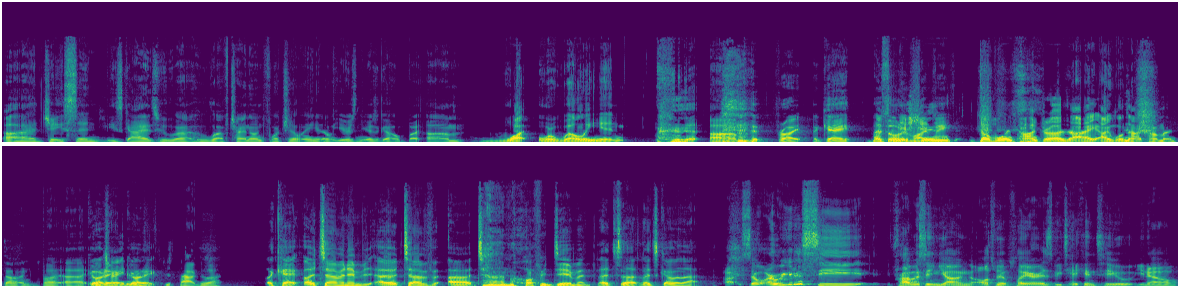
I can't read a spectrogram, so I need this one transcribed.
Uh, Jason, these guys who uh, who left China, unfortunately, you know, years and years ago. But um, what Orwellian um, right. Okay. I thought it might be double entendres. I, I will not comment on, but uh, got in it. Chinese, got it. Just. Okay. A term, in, uh, term, uh, term of endearment. Let's uh, let's go with that. Uh, so, are we going to see promising young ultimate players be taken to you know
